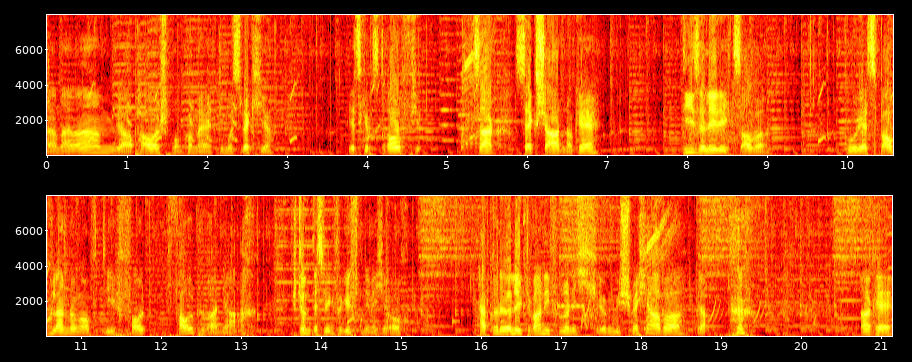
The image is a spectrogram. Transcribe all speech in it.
ähm, ähm, ja, Powersprung, komm ey, die muss weg hier. Jetzt gibt's drauf. Zack, 6 Schaden, okay. Die ist erledigt, sauber. Gut, jetzt Bauchlandung auf die Faul Faulpiranha. Ach, stimmt, deswegen vergiften die mich ja auch. Hab gerade überlegt, waren die früher nicht irgendwie schwächer, aber ja. okay.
